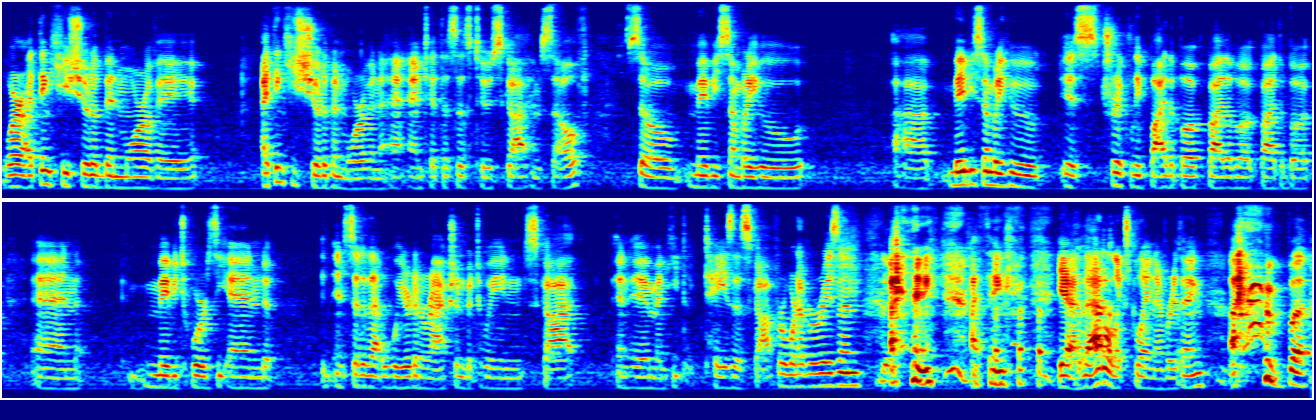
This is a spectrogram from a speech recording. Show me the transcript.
Where I think he should have been more of a I think he should have been more of an antithesis to Scott himself. So maybe somebody who, uh, maybe somebody who is strictly by the book, by the book, by the book, and maybe towards the end, instead of that weird interaction between Scott and him, and he tases Scott for whatever reason. Yeah. I think, I think, yeah, that'll explain everything. but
